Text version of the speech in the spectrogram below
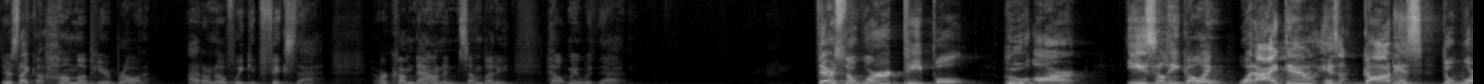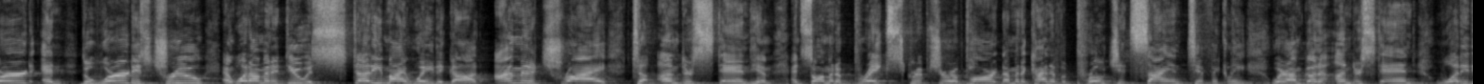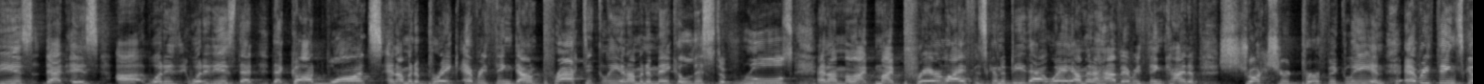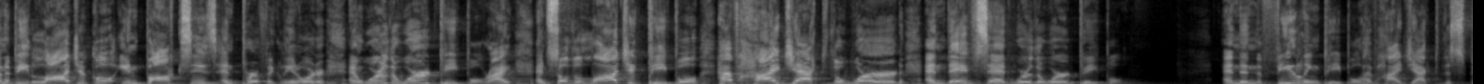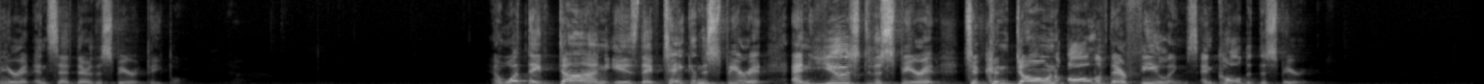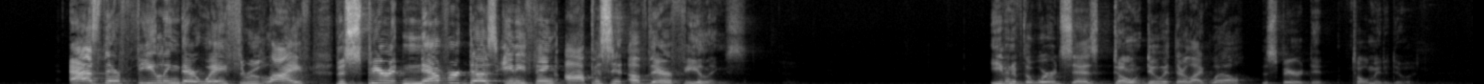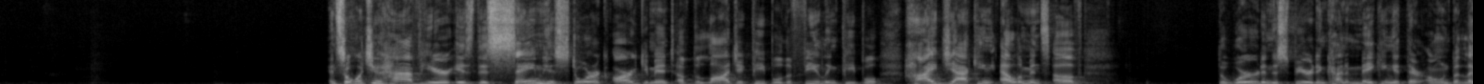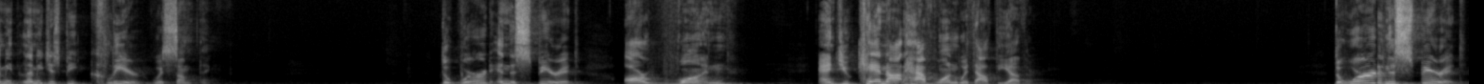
There's like a hum up here, bro. I don't know if we could fix that or come down and somebody help me with that. There's the word people who are easily going, What I do is God is the Word, and the Word is true. And what I'm going to do is study my way to God. I'm going to try to understand Him. And so I'm going to break Scripture apart and I'm going to kind of approach it scientifically, where I'm going to understand what it is that is uh, what is what it is that that God wants, and I'm going to break everything down practically, and I'm going to make a list of rules. And I'm, my my prayer life is going to be that way. I'm going to have everything kind of structured perfectly, and everything's going to to be logical in boxes and perfectly in order. And we're the word people, right? And so the logic people have hijacked the word and they've said, we're the word people. And then the feeling people have hijacked the spirit and said they're the spirit people. And what they've done is they've taken the Spirit and used the Spirit to condone all of their feelings and called it the Spirit as they're feeling their way through life, the Spirit never does anything opposite of their feelings. Even if the word says, don't do it, they're like, well, the Spirit did, told me to do it. And so, what you have here is this same historic argument of the logic people, the feeling people, hijacking elements of the word and the spirit and kind of making it their own. But let me, let me just be clear with something. The word and the spirit are one, and you cannot have one without the other. The word and the spirit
